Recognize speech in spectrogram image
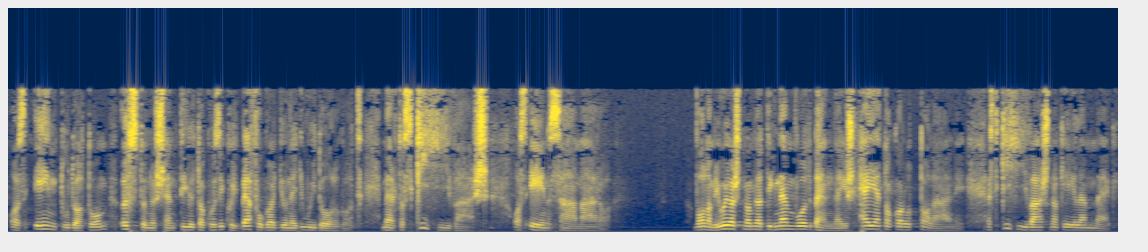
az én tudatom ösztönösen tiltakozik, hogy befogadjon egy új dolgot, mert az kihívás az én számára. Valami olyasmi, ami addig nem volt benne, és helyet akarott találni. Ezt kihívásnak élem meg.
